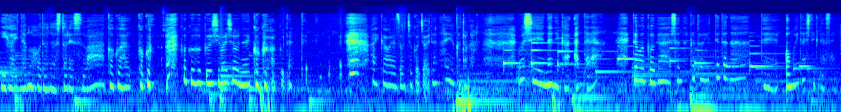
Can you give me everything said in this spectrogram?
胃が痛むほどのストレスは告白告克服しましょうね。告白だって。相変わらずおちょこちょいだないうことが。もし何かあったらとも子がそんなこと言ってたなって思い出してください。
